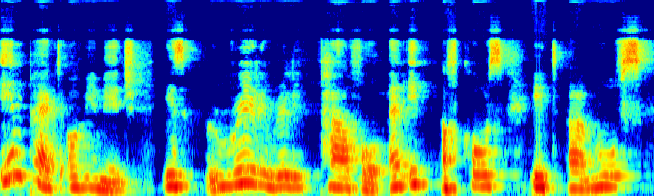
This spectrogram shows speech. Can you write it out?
impact of image is really, really powerful. And it, of course, it uh, morphs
